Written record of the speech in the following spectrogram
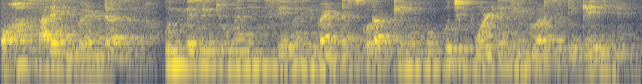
बहुत सारे इन्वेंटर्स हैं। उनमें से जो मैंने इन सेवन इन्वेंटर्स को रखे हैं, वो कुछ बोल्टन यूनिवर्सिटी के ही हैं।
